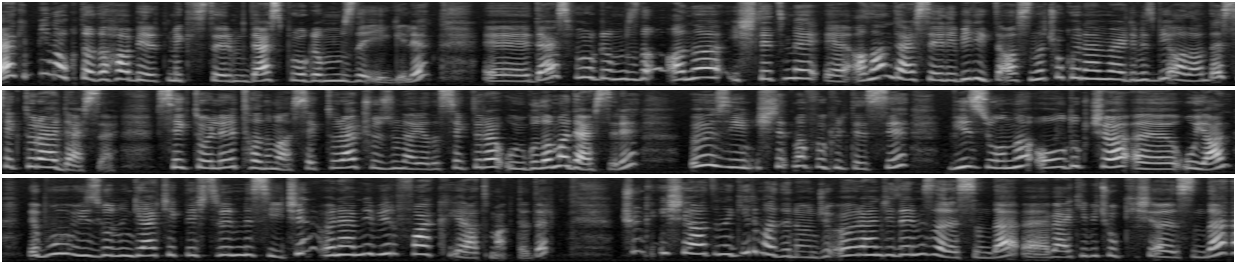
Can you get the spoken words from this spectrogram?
Belki bir nokta daha belirtmek isterim ders programımızla ilgili. E, ders programımızda ana işletme e, alan dersleriyle birlikte aslında çok önem verdiğimiz bir alanda sektörel dersler. Sektörleri tanıma, sektörel çözümler ya da sektörel uygulama dersleri Özyeğin İşletme Fakültesi vizyonuna oldukça e, uyan ve bu vizyonun gerçekleştirilmesi için önemli bir fark yaratmaktadır. Çünkü iş hayatına girmeden önce öğrencilerimiz arasında e, belki birçok kişi arasında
